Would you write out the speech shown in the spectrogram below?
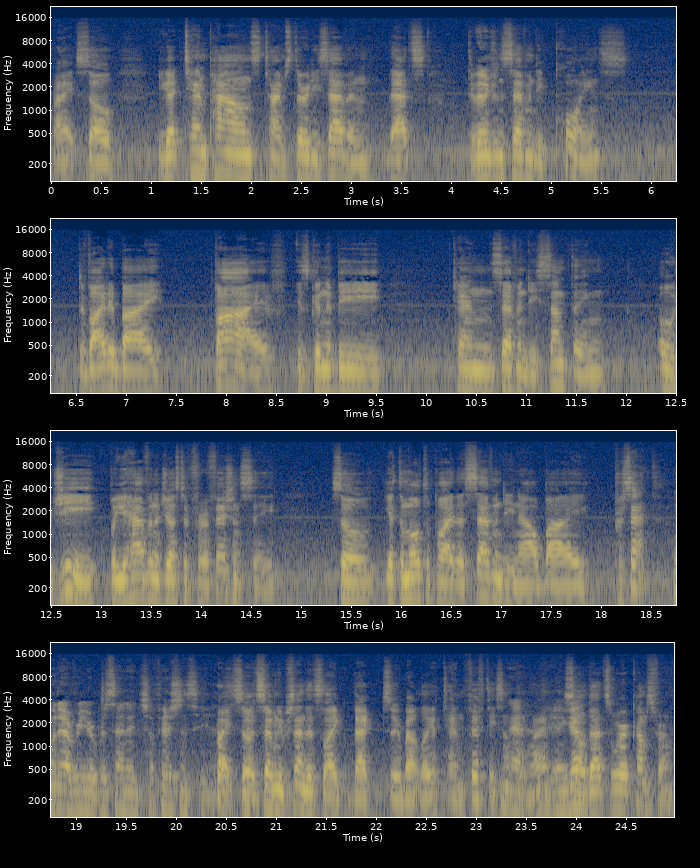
right? So you got 10 pounds times 37, that's 370 points. Divided by 5 is going to be 1070 something OG, but you haven't adjusted for efficiency. So you have to multiply the 70 now by percent. Whatever your percentage efficiency is. Right, so it's seventy percent. That's like back to about like a ten fifty something, Yeah, right? So that's where it comes from.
